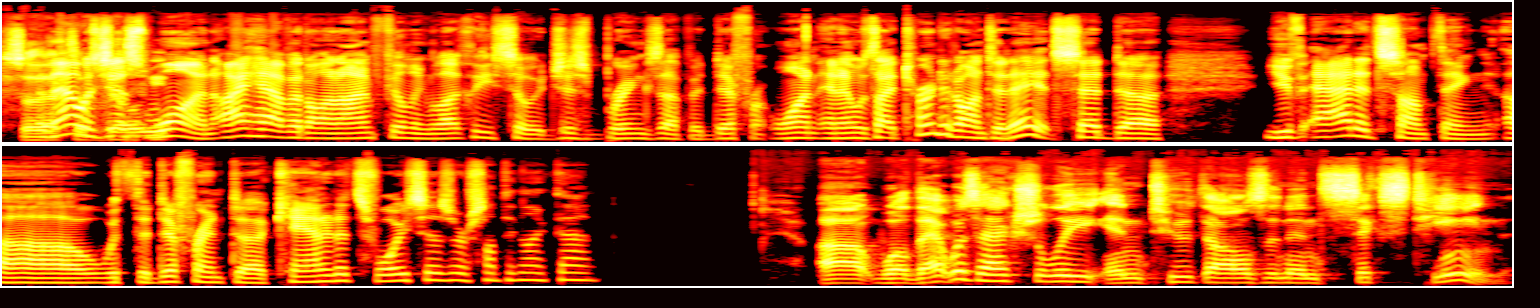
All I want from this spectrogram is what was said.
So that was just one. I have it on I'm feeling lucky, so it just brings up a different one. And it was I turned it on today. It said uh, you've added something uh, with the different uh, candidates' voices or something like that. Uh, well, that was actually in 2016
